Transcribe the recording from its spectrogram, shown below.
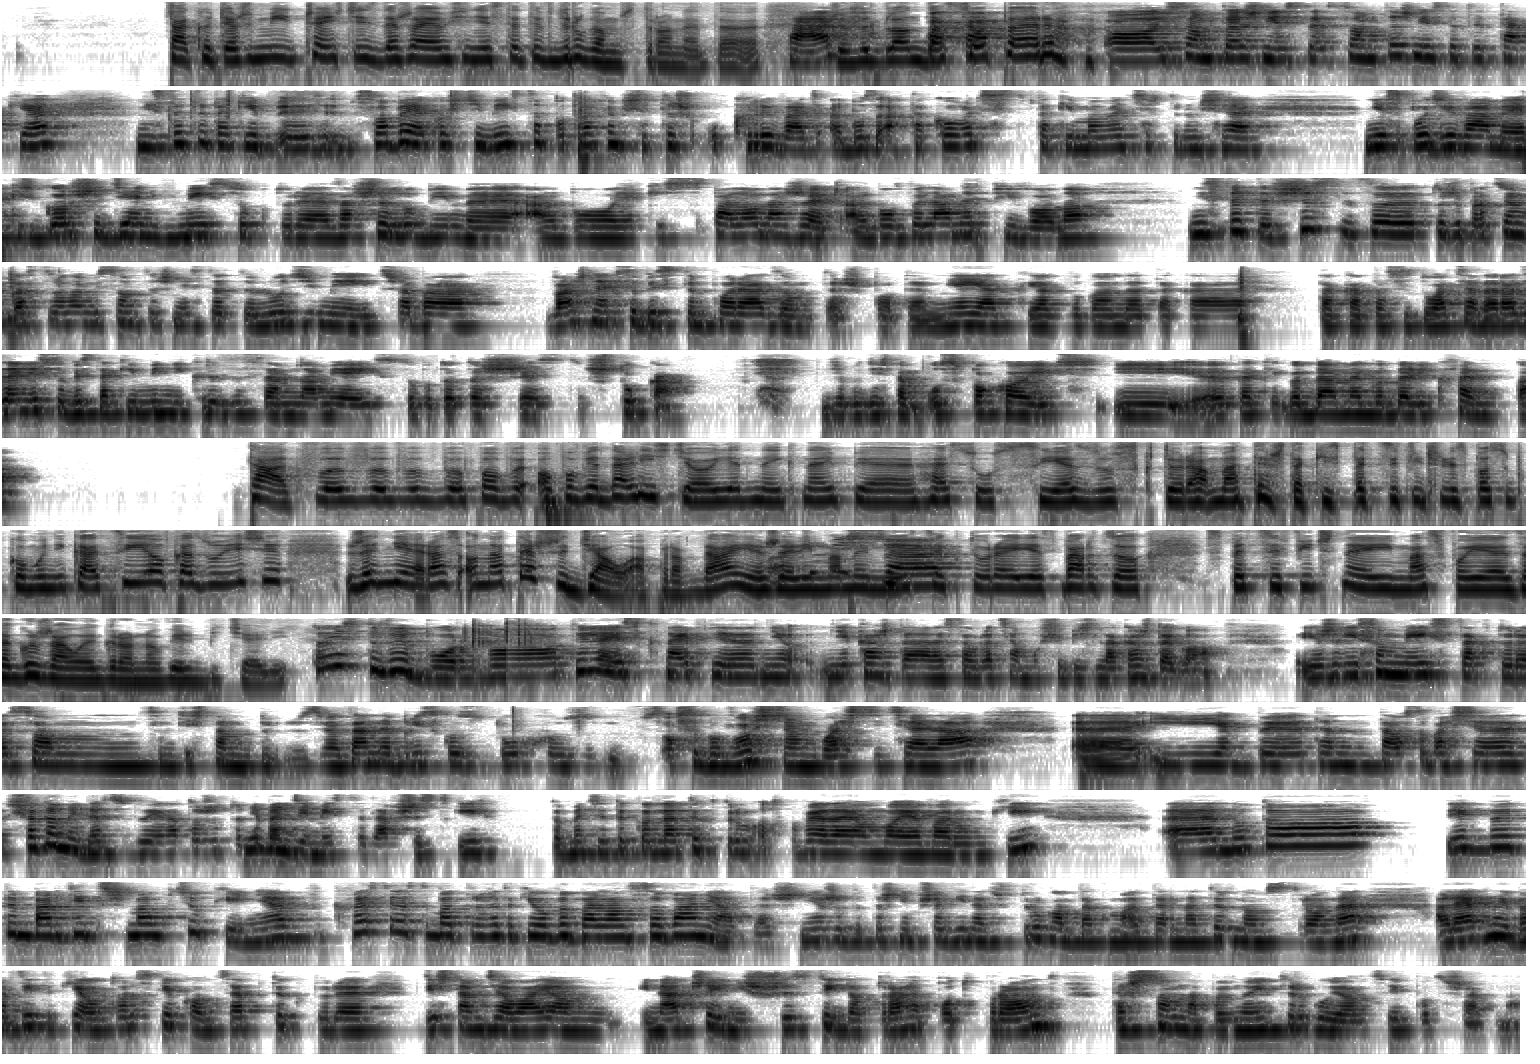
Tak, chociaż mi częściej zdarzają się niestety w drugą stronę, te, tak, że wygląda tak, tak. super. Oj, są też, niestety, są też niestety takie, niestety takie y, słabe jakości miejsca potrafią się też ukrywać albo zaatakować w takim momencie, w którym się nie spodziewamy, jakiś gorszy dzień w miejscu, które zawsze lubimy, albo jakaś spalona rzecz, albo wylane piwo. No, niestety wszyscy, którzy pracują w gastronomii są też niestety ludźmi i trzeba, ważne jak sobie z tym poradzą też potem, nie? Jak, jak wygląda taka, taka ta sytuacja, naradzenie sobie z takim mini kryzysem na miejscu, bo to też jest sztuka, żeby gdzieś tam uspokoić i e, takiego danego delikwenta. Tak, w, w, w, opowiadaliście o jednej knajpie Jesus, Jezus, która ma też taki specyficzny sposób komunikacji i okazuje się, że nieraz ona też działa, prawda? Jeżeli Oczywiście. mamy miejsce, które jest bardzo specyficzne i ma swoje zagorzałe grono wielbicieli. To jest wybór, bo tyle jest knajp, nie, nie każda restauracja musi być dla każdego. Jeżeli są miejsca, które są, są gdzieś tam związane blisko z duchu, z, z osobowością właściciela, E, i jakby ten, ta osoba się świadomie decyduje na to, że to nie będzie miejsce dla wszystkich, to będzie tylko dla tych, którym odpowiadają moje warunki, e, no to jakby tym bardziej trzymam kciuki, nie? Kwestia jest chyba trochę takiego wybalansowania też, nie? Żeby też nie przeginać w drugą taką alternatywną stronę, ale jak najbardziej takie autorskie koncepty, które gdzieś tam działają inaczej niż wszyscy, idą trochę pod prąd, też są na pewno intrygujące i potrzebne.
